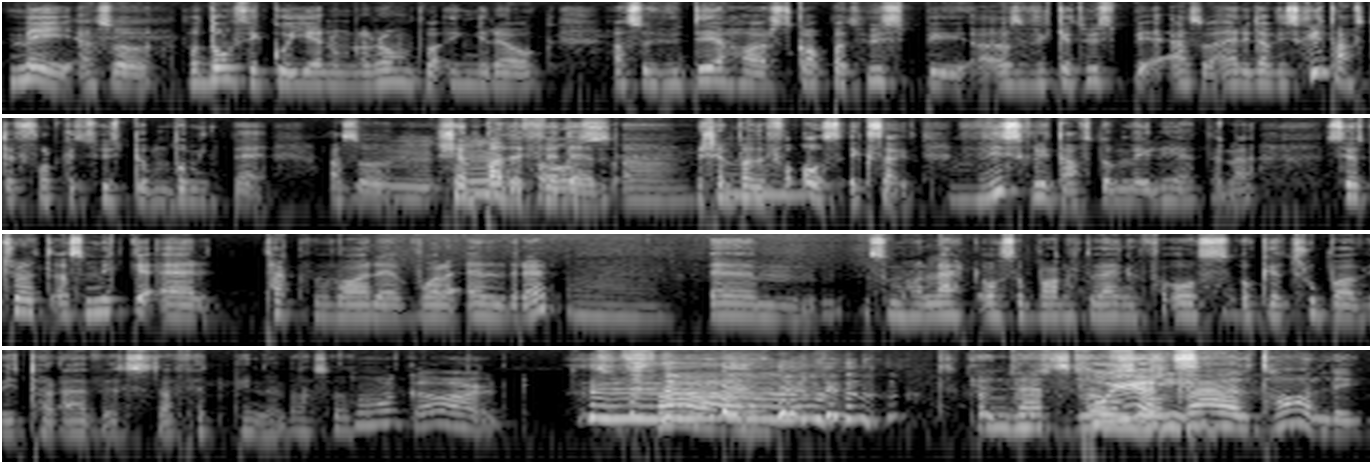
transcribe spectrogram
mig alltså, vad de fick gå igenom när de var yngre och alltså, hur det har skapat Husby, alltså, vilket Husby alltså, är idag. Vi skulle inte haft det Folkets Husby om de inte alltså, Mm. kämpade för, den oss, um, kämpade för oss, exakt. Vi skulle inte haft de möjligheterna. Så jag tror att alltså, mycket är tack vare våra äldre mm. ehm, som har lärt oss och banat vägen för oss och jag tror bara vi tar över stafettpinnen. Alltså. Oh my god. Fan. Gud, du, That's är poet. så vältalig.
